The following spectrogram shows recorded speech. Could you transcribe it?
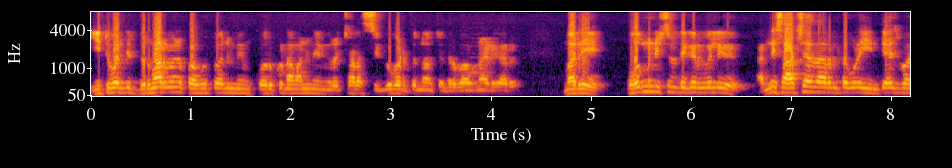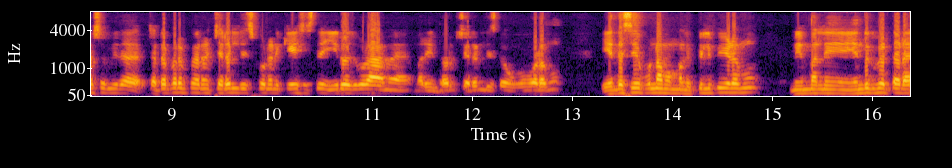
ఇటువంటి దుర్మార్గమైన ప్రభుత్వాన్ని మేము కోరుకున్నామని మేము ఈరోజు చాలా సిగ్గుపడుతున్నాం చంద్రబాబు నాయుడు గారు. మరి హోమ్ మినిస్టర్ దగ్గరికి వెళ్ళి అన్ని సాక్ష్యాధారాలతో కూడా ఈ ఇంతియాజ్ భాష మీద చట్టపరమైన చర్యలు తీసుకోవడానికి కేసు ఇస్తే ఈ రోజు కూడా ఆమె మరి ఇంతవరకు చర్యలు తీసుకోకపోవడము. ఎంతసేపు ఉన్నా మమ్మల్ని పిలిపియడము మిమ్మల్ని ఎందుకు పెడతాడా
